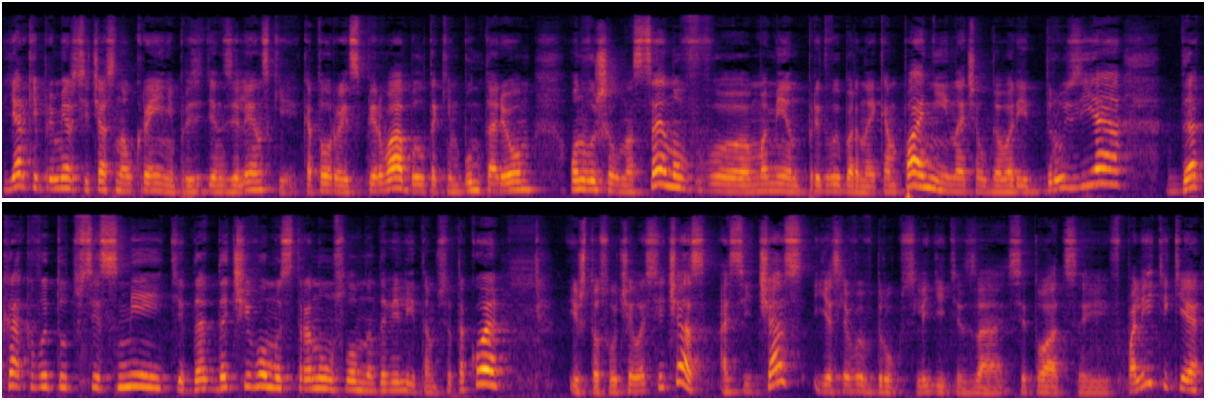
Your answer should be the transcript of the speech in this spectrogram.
Яркий пример сейчас на Украине президент Зеленский, который сперва был таким бунтарем. Он вышел на сцену в момент предвыборной кампании и начал говорить, друзья, да как вы тут все смеете, да до чего мы страну условно довели, там все такое. И что случилось сейчас? А сейчас, если вы вдруг следите за ситуацией в политике,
